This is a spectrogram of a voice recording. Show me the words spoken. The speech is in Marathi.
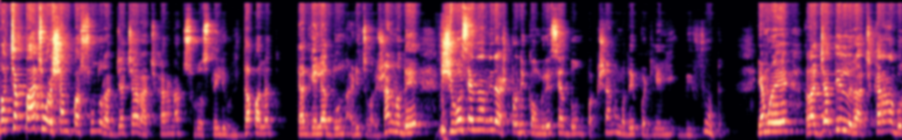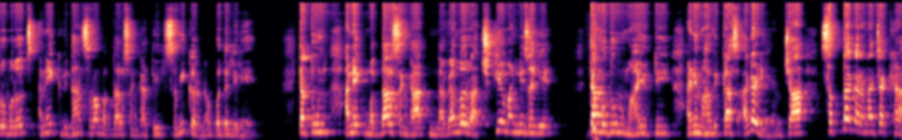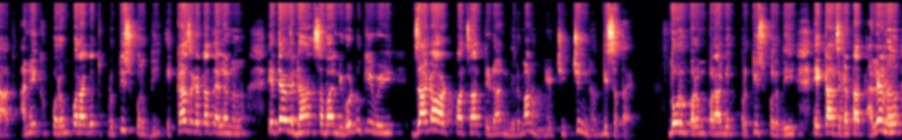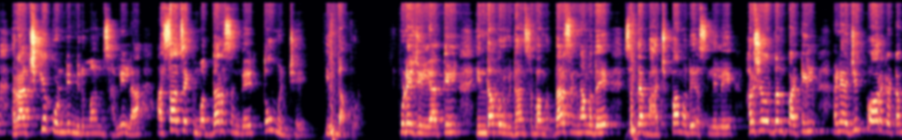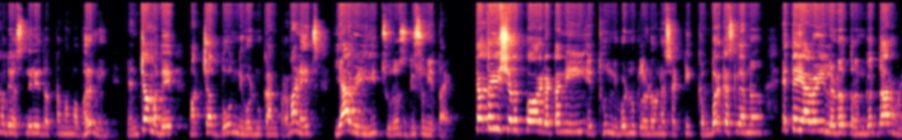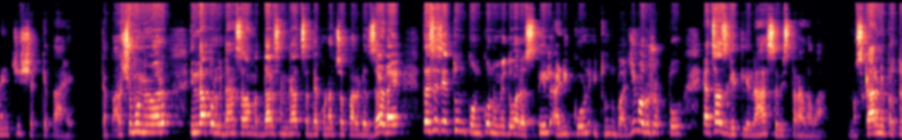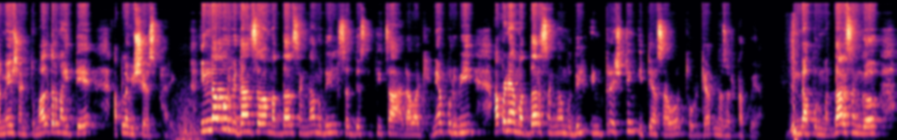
मागच्या पाच वर्षांपासून राज्याच्या राजकारणात सुरू असलेली उलथापालत त्यात गेल्या दोन अडीच वर्षांमध्ये शिवसेना आणि राष्ट्रवादी काँग्रेस या दोन पक्षांमध्ये पडलेली उभी फूट. यामुळे राज्यातील राजकारणाबरोबरच अनेक विधानसभा मतदारसंघातील समीकरणं बदललेली आहेत. त्यातून अनेक मतदारसंघात नव्यानं राजकीय मांडणी झाली आहे. त्यामधून महायुती आणि महाविकास आघाडी यांच्या सत्ताकरणाच्या खेळात अनेक परंपरागत प्रतिस्पर्धी एकाच गटात आल्यानं येत्या विधानसभा निवडणुकीवेळी जागा वाटपाचा तिढा निर्माण होण्याची चिन्ह दिसत आहेत. दोन परंपरागत प्रतिस्पर्धी एकाच गटात आल्यानं राजकीय कोंडी निर्माण झालेला असाच एक मतदारसंघ आहे तो म्हणजे इंदापूर. पुणे जिल्ह्यातील इंदापूर विधानसभा मतदारसंघामध्ये सध्या भाजपामध्ये असलेले हर्षवर्धन पाटील आणि अजित पवार गटामध्ये असलेले दत्तामामा भरणे यांच्यामध्ये मागच्या दोन निवडणुकांप्रमाणेच यावेळीही चुरस दिसून येत आहे. त्यातही शरद पवार गटानेही येथून निवडणूक लढवण्यासाठी कंबर कसल्यानं येथे यावेळी लढत रंगतदार होण्याची शक्यता आहे. त्या पार्श्वभूमीवर इंदापूर विधानसभा मतदारसंघात सध्या कोणाचं पारडं जड आहे तसेच येथून कोण कोण उमेदवार असतील आणि कोण इथून बाजी मारू शकतो याचाच घेतलेला हा सविस्तर आढावा. नमस्कार मी प्रथमेश आणि तुम्हाला तर माहिती आहे आपला विषयच फारी इंदापूर विधानसभा मतदारसंघामधील सद्यस्थितीचा आढावा घेण्यापूर्वी आपण या मतदारसंघामधील इंटरेस्टिंग इतिहासावर थोडक्यात नजर टाकूया. इंदापूर मतदारसंघ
